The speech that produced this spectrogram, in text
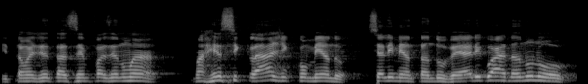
Então a gente está sempre fazendo uma, uma reciclagem, comendo, se alimentando do velho e guardando o novo.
